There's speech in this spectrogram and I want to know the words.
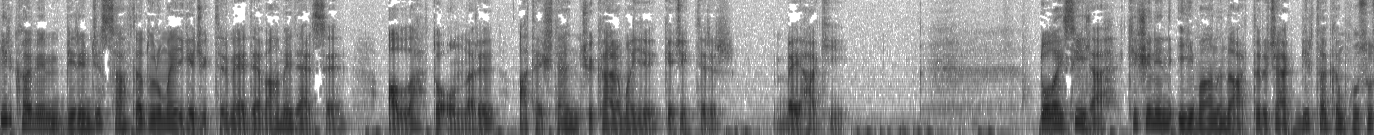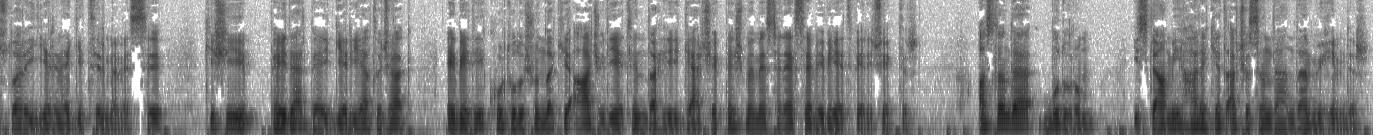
Bir kavim birinci safta durmayı geciktirmeye devam ederse, Allah da onları ateşten çıkarmayı geciktirir. Beyhaki Dolayısıyla kişinin imanını arttıracak bir takım hususları yerine getirmemesi, kişiyi peyderpey geriye atacak, ebedi kurtuluşundaki aciliyetin dahi gerçekleşmemesine sebebiyet verecektir. Aslında bu durum, İslami hareket açısından da mühimdir.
